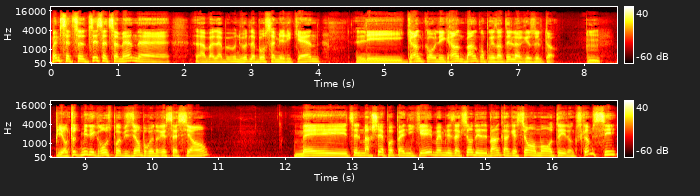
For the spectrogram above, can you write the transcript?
même cette, cette semaine, euh, au niveau de la bourse américaine, les grandes les grandes banques ont présenté leurs résultats. Hmm. Puis ils ont toutes mis des grosses provisions pour une récession. Mais le marché n'a pas paniqué. Même les actions des banques en question ont monté. Donc c'est comme si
